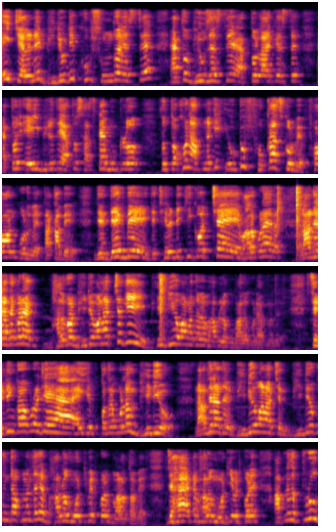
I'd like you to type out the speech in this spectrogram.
এই চ্যানেলে ভিডিওটি খুব সুন্দর এসছে, এত ভিউজ এসছে, এত লাইক এসছে, এত এই ভিডিওতে এত সাবস্ক্রাইব উঠল। তো তখন আপনাকে ইউটিউব ফোকাস করবে ফোন করবে, তাকাবে, যে দেখবে যে ছেলেটি কি করছে, ভালো করে রাধে রাধে করে ভালো করে ভিডিও বানাচ্ছ কি? ভিডিও বানাতে হবে ভাবলো ভালো করে আপনাদের। সেটিং করার পরে যে হ্যাঁ এই যে কথাটা বললাম ভিডিও রাধে রাধে ভিডিও বানাচ্ছেন ভিডিও কিন্তু আপনাদেরকে ভালো মোটিভেট করে বানাতে হবে। যে হ্যাঁ একটা ভালো মোটিভেট করে। আপনাদের প্রুফ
